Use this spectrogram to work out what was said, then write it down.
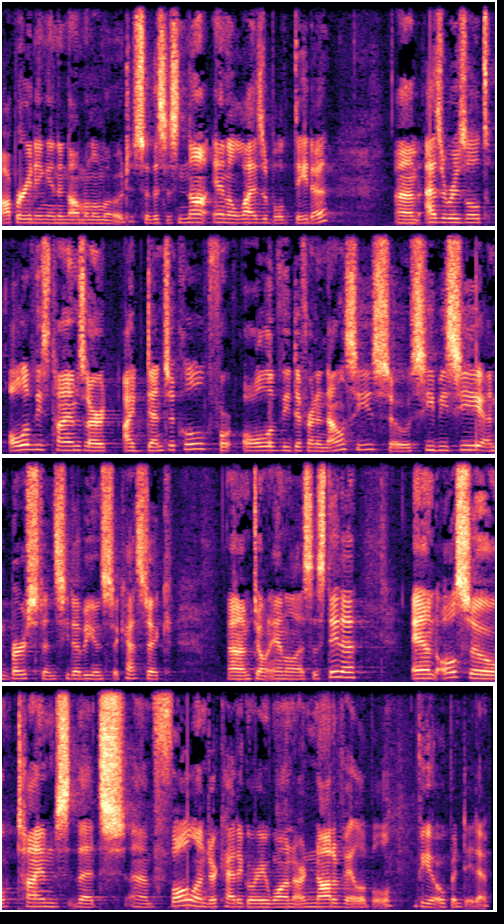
operating in a nominal mode. So this is not analyzable data. Um, as a result, all of these times are identical for all of the different analyses. So CBC and burst and CW and stochastic um, don't analyze this data. And also times that um, fall under category one are not available via open data.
